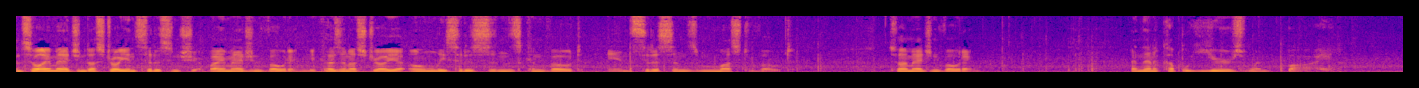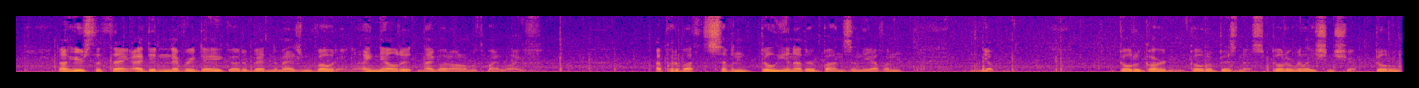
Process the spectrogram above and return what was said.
And so I imagined Australian citizenship. I imagined voting, because in Australia only citizens can vote and citizens must vote. So I imagined voting. And then a couple years went by. Now here's the thing I didn't every day go to bed and imagine voting. I nailed it and I got on with my life. I put about seven billion other buns in the oven. Yep. Build a garden, build a business, build a relationship, build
